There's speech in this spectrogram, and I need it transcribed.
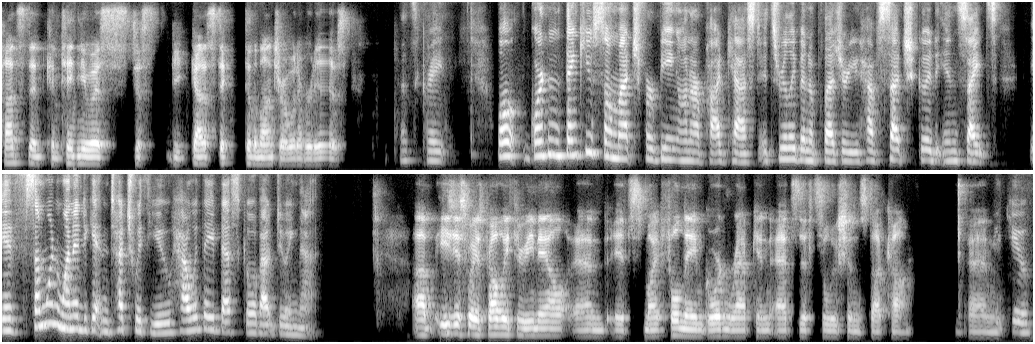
constant, continuous, just you got to stick to the mantra, whatever it is. That's great. Well, Gordon, thank you so much for being on our podcast. It's really been a pleasure. You have such good insights. If someone wanted to get in touch with you, how would they best go about doing that? Um, easiest way is probably through email, and it's my full name, Gordon Rapkin at ziftsolutions.com. And thank you.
